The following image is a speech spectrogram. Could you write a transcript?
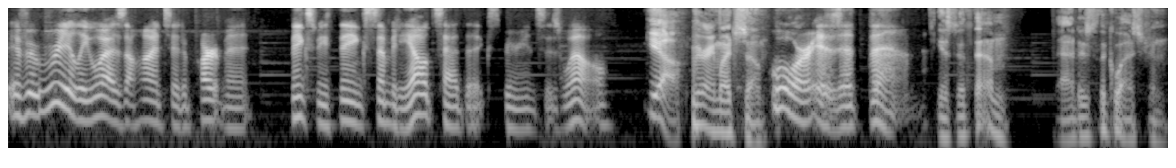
if it really was a haunted apartment. Makes me think somebody else had the experience as well, Yeah, very much so. or is it them? Is it them? That is the question.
